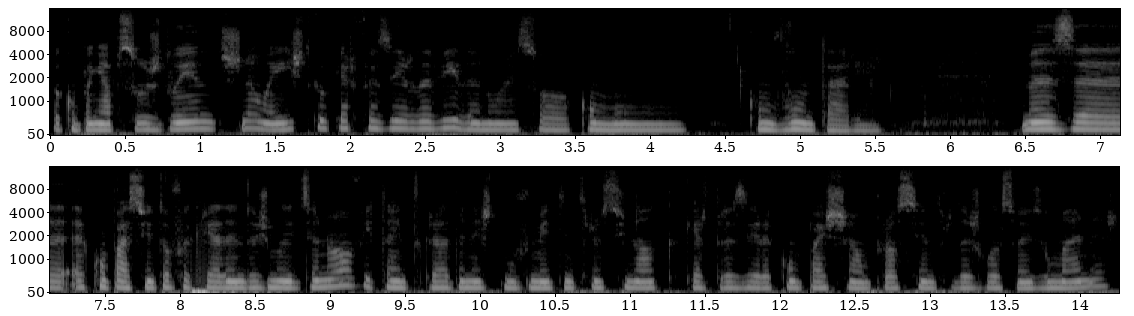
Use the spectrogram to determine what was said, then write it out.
acompanhar pessoas doentes. Não, é isto que eu quero fazer da vida, não é só como, como voluntária. Mas a, a então foi criada em 2019 e está integrada neste movimento internacional que quer trazer a compaixão para o centro das relações humanas,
